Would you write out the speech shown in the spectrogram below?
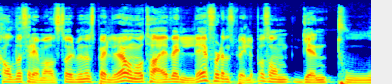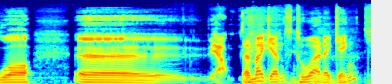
Kall det fremadstormende spillere, og nå tar jeg veldig, for de spiller på sånn Gen 2 og øh, Ja. Hvem er Gent 2? Er det Genk?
